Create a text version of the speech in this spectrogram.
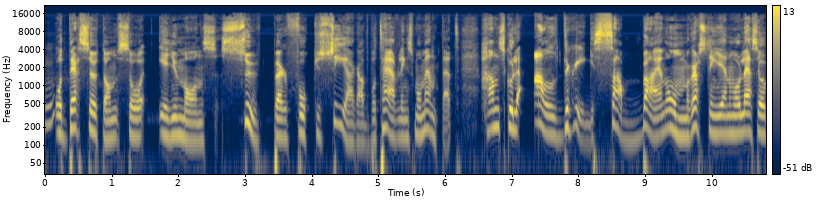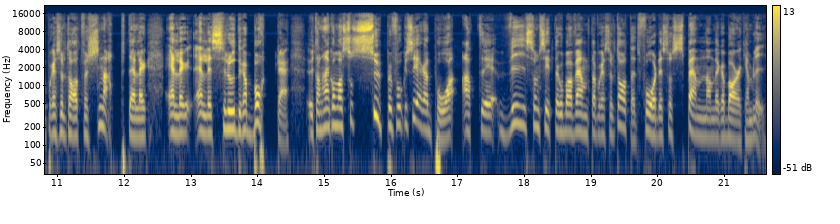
Mm. Och dessutom så är ju Måns super superfokuserad på tävlingsmomentet. Han skulle aldrig sabba en omröstning genom att läsa upp resultat för snabbt eller, eller, eller sluddra bort det, utan han kommer vara så superfokuserad på att eh, vi som sitter och bara väntar på resultatet får det så spännande det bara kan bli.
